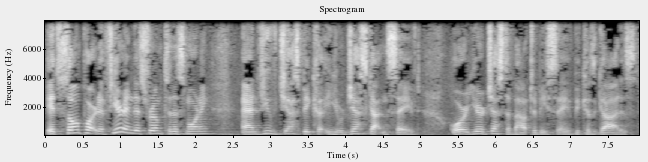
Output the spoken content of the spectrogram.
It's so important. If you're in this room to this morning and you've just you've just gotten saved, or you're just about to be saved because God is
